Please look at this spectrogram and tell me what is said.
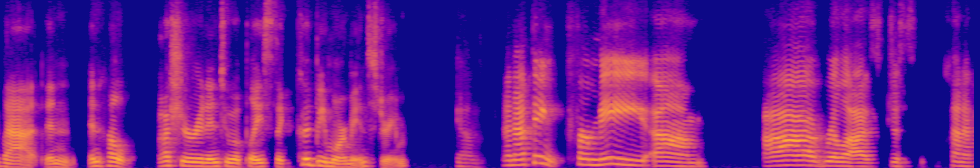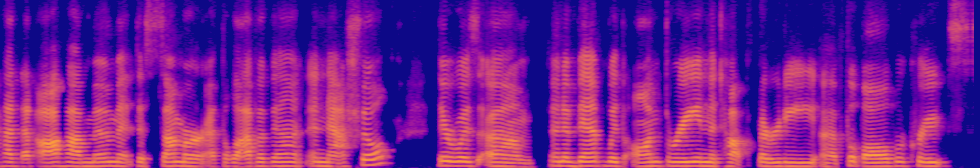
that and and help usher it into a place that could be more mainstream. Yeah. And I think for me, um, I realized just kind of had that aha moment this summer at the live event in Nashville. There was um, an event with On3 in the top 30 uh, football recruits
